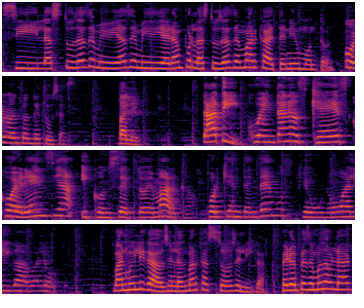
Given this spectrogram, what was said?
Si las tusas de mi vida se midieran por las tusas de marca, he tenido un montón. Un montón de tusas. Vale. Tati, cuéntanos qué es coherencia y concepto de marca, porque entendemos que uno va ligado al otro. Van muy ligados, en las marcas todo se liga, pero empecemos a hablar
